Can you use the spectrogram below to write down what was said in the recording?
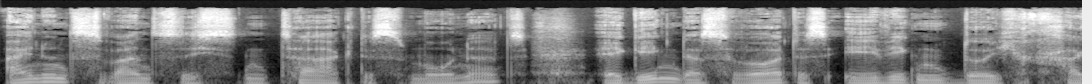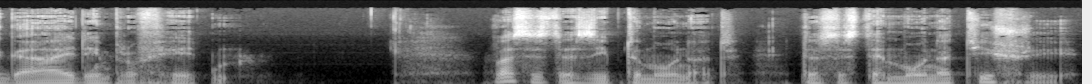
21. Tag des Monats, erging das Wort des Ewigen durch Haggai, den Propheten. Was ist der siebte Monat? Das ist der Monat Tishri.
